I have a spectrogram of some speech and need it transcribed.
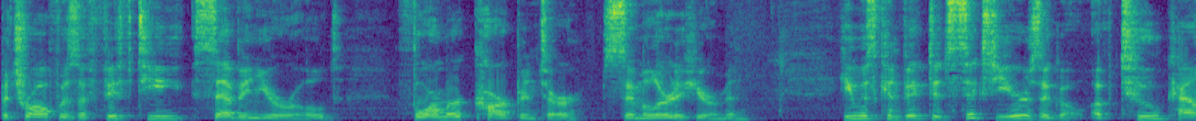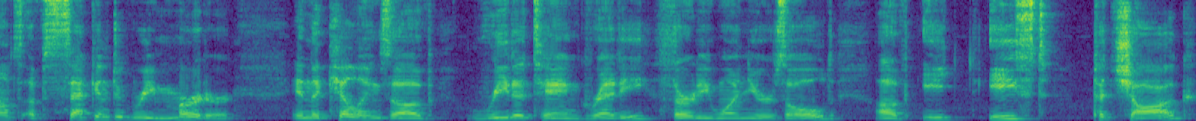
Bittrolff was a 57 year old former carpenter, similar to Heuermann. He was convicted six years ago of two counts of second degree murder in the killings of Rita Tangredi, 31 years old, of East Patchogue.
